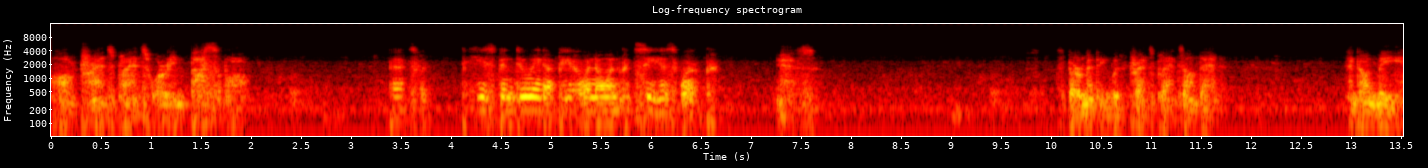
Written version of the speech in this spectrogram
all transplants were impossible. That's what he's been doing up here where no one could see his work. Yes. Experimenting with transplants on that. And on me.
